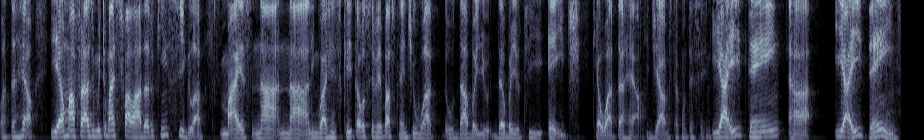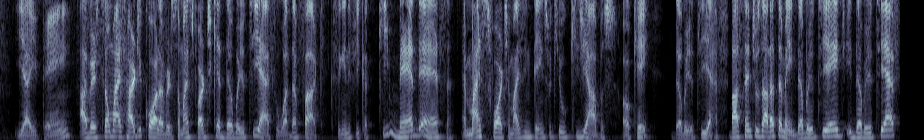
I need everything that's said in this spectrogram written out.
What the hell? E é uma frase muito mais falada do que em sigla. Mas na, na linguagem escrita você vê bastante o, what, o w, WTH, que é what the hell. Que diabos está acontecendo? E aí tem. Uh, e aí tem e aí tem a versão mais hardcore, a versão mais forte que é WTF, what the fuck, que significa que merda é essa? É mais forte, é mais intenso que o que diabos, ok? WTF. Bastante usada também, WTH e WTF.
